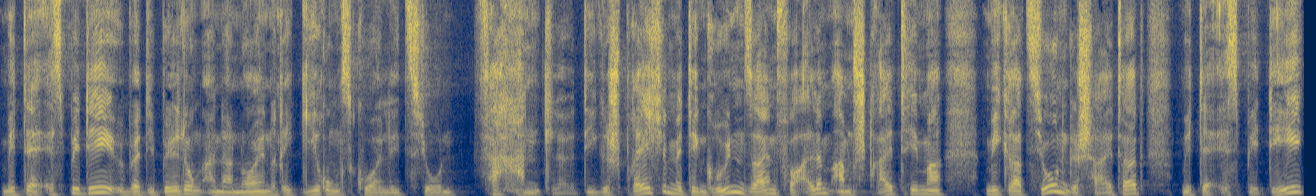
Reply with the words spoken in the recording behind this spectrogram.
mit der SPD über die Bildung einer neuen Regierungskoalition verhandle. Die Gespräche mit den Grünen seien vor allem am Streitthema Migration gescheitert. Mit der SPD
